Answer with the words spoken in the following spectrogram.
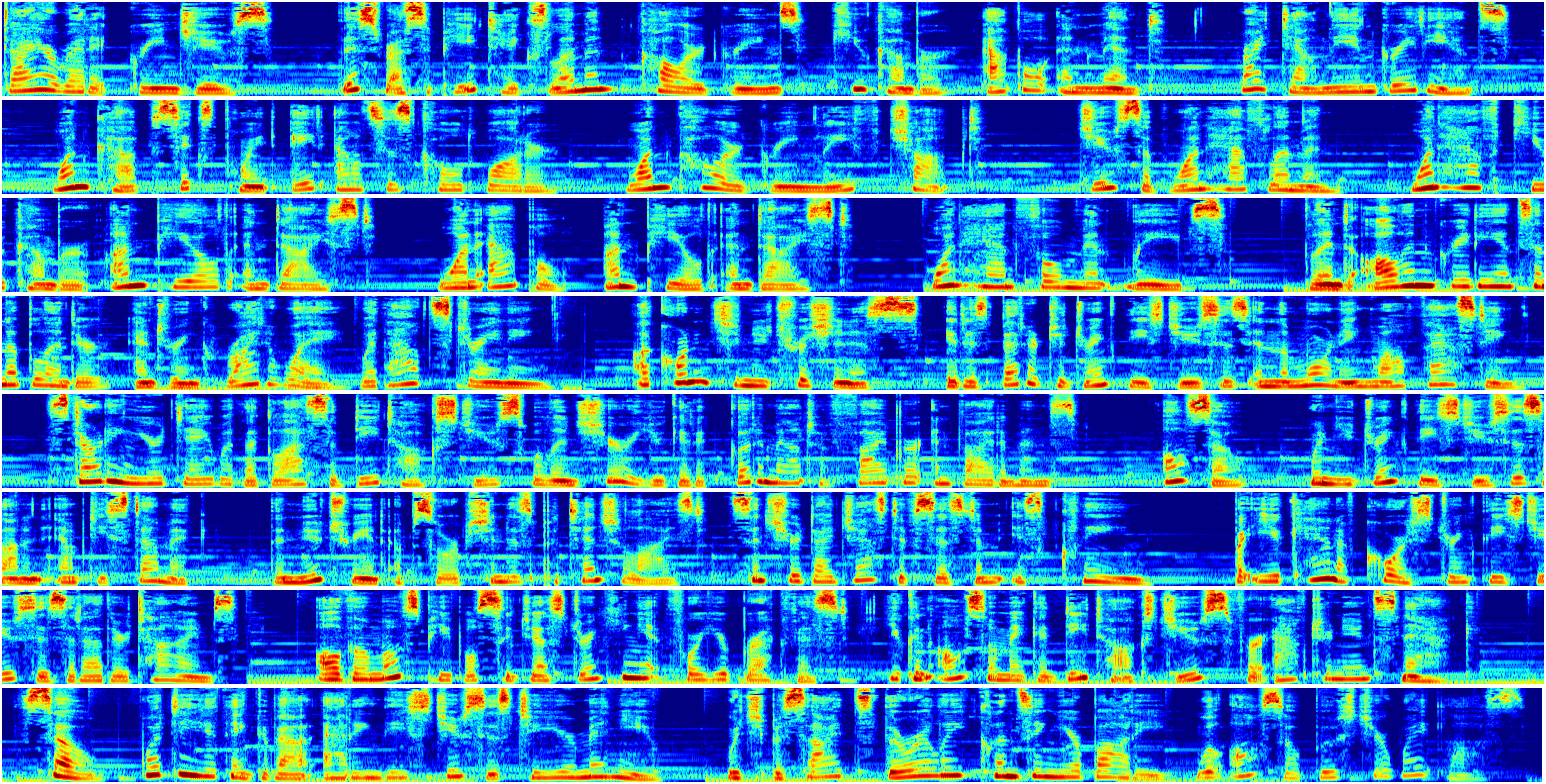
Diuretic green juice. This recipe takes lemon, collard greens, cucumber, apple, and mint. Write down the ingredients 1 cup 6.8 ounces cold water, 1 collard green leaf chopped, juice of 1 half lemon, 1 half cucumber unpeeled and diced, 1 apple unpeeled and diced, 1 handful mint leaves. Blend all ingredients in a blender and drink right away without straining. According to nutritionists, it is better to drink these juices in the morning while fasting. Starting your day with a glass of detox juice will ensure you get a good amount of fiber and vitamins. Also, when you drink these juices on an empty stomach, the nutrient absorption is potentialized since your digestive system is clean. But you can, of course, drink these juices at other times. Although most people suggest drinking it for your breakfast, you can also make a detox juice for afternoon snack. So, what do you think about adding these juices to your menu, which besides thoroughly cleansing your body will also boost your weight loss?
